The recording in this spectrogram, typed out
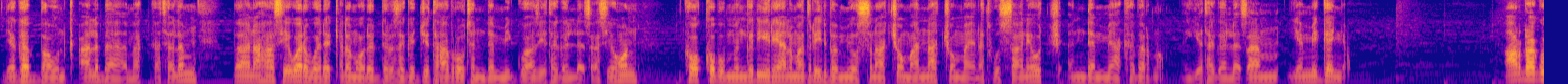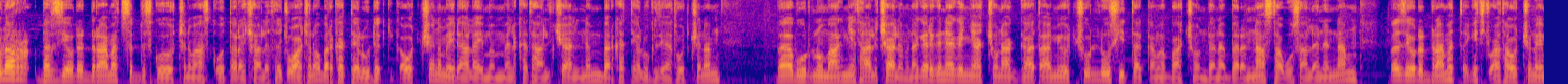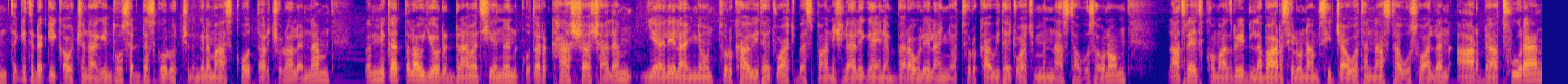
የገባውን ቃል በመከተልም በነሐሴ ወር ወደ ቅድመ ውድድር ዝግጅት አብሮት እንደሚጓዝ የተገለጸ ሲሆን ኮከቡም እንግዲህ ሪያል ማድሪድ በሚወስናቸው ማናቸውም አይነት ውሳኔዎች እንደሚያከብር ነው እየተገለጸ የሚገኘው። አርዳ ጉለር በዚህ የውድድር ዓመት ስድስት ጎሎችን ማስቆጠር የቻለ ተጫዋች ነው። በርከት ያሉ ደቂቃዎችን ሜዳ ላይ መመልከት አልቻልንም። በርከት ያሉ ጊዜያቶችንም በቡድኑ ማግኘት አልቻለም። ነገር ግን ያገኛቸውን አጋጣሚዎች ሁሉ ሲጠቀምባቸው እንደነበር እናስታውሳለን እና በዚህ የውድድር ዓመት ጥቂት ጨዋታዎችን ወይም ጥቂት ደቂቃዎችን አግኝቶ ስድስት ጎሎችን ግን ማስቆጠር ችሏል እና በሚቀጥለው የውድድር ዓመት ይህንን ቁጥር ካሻሻለም የሌላኛውን ቱርካዊ ተጫዋች በ Spanish ላሊጋ የነበረው ሌላኛው ቱርካዊ ተጫዋች የምናስታውሰው ነው ለአትሌቲኮ ማድሪድ ለባርሴሎናም ሲጫወት እናስታውሰዋለን። አርዳ ቱራን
